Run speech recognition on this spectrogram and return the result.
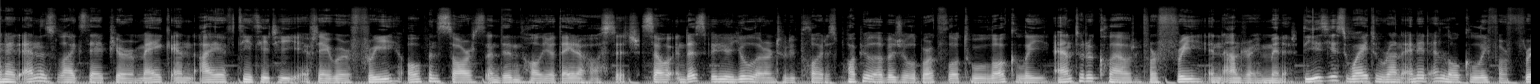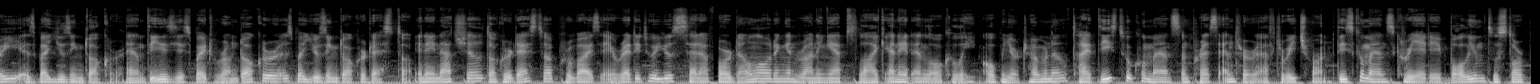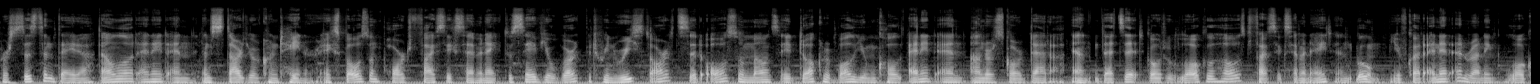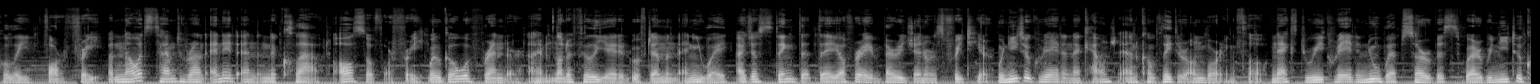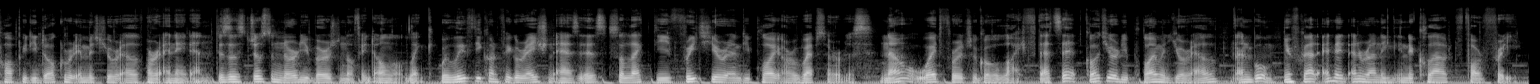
N8N is like Zapier, Make and IFTTT if they were free, open source and didn't hold your data hostage. So in this video you'll learn to deploy this popular visual workflow tool locally and to the cloud for free in under a minute. The easiest way to run N8N locally for free is by using Docker and the easiest way to run Docker is by using Docker Desktop. In a nutshell, Docker Desktop provides a ready-to-use setup for downloading and running apps like N8N locally. Open your terminal, type these two commands and press enter after each one. These commands create a volume to store persistent data, download N8N and start your container, exposed on port 5678. To save your work between restarts, it also mounts a Docker volume called N8N underscore data. And that's it. Go to localhost 5678 and boom, you've got N8N running locally for free. But now it's time to run N8N in the cloud, also for free. We'll go with Render. I'm not affiliated with them in any way, I just think that they offer a very generous free tier. We need to create an account and complete their onboarding flow. Next, we create a new web service where we need to copy the Docker image URL for N8N. This is just a nerdy version of a download link. We'll leave the configuration as is, select the free tier and deploy our web service. Now wait for it to go live. That's it. Go to your deployment URL and boom, you've got N8N running in the cloud for free.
